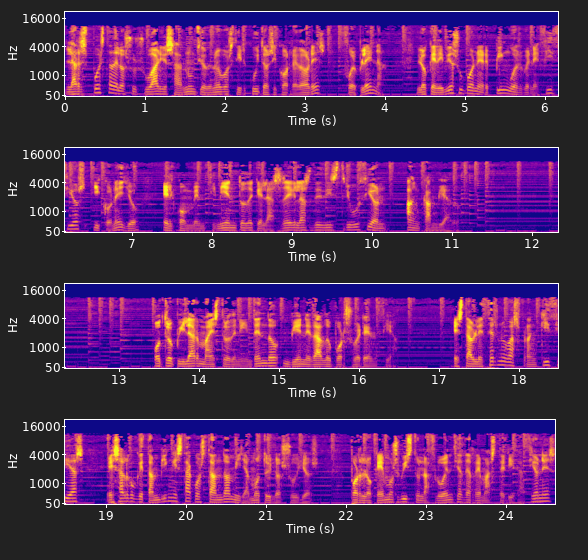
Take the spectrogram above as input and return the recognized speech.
La respuesta de los usuarios al anuncio de nuevos circuitos y corredores fue plena, lo que debió suponer pingües beneficios y con ello el convencimiento de que las reglas de distribución han cambiado. Otro pilar maestro de Nintendo viene dado por su herencia. Establecer nuevas franquicias es algo que también está costando a Miyamoto y los suyos, por lo que hemos visto una afluencia de remasterizaciones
